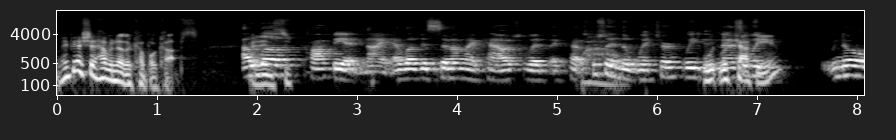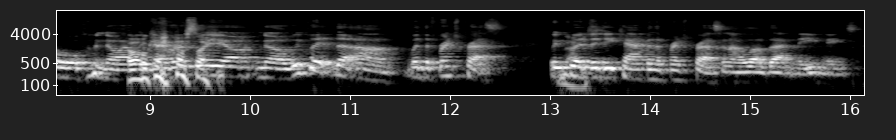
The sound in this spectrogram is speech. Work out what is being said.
maybe I should have another couple cups. I And love it's- coffee at night. I love to sit on my couch with a cup, especially in the winter. We With- with we- caffeine? no, no, I Oh, would okay. I never. was like- um, no, we put the um with the French press. We Nice. put the decaf in the French press, and I love that in the evenings.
